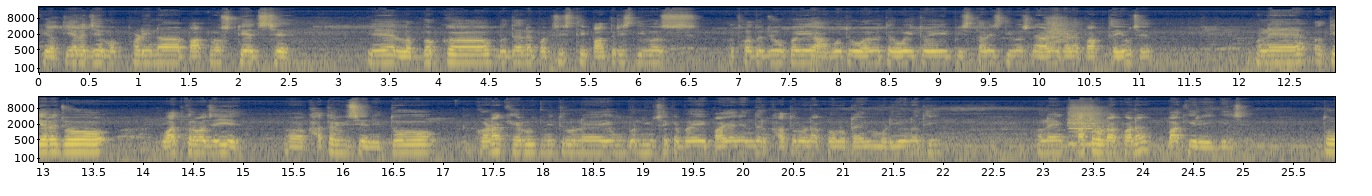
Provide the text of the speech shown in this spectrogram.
કે અત્યારે જે મગફળીના પાકનો સ્ટેજ છે, એ લગભગ બધાને પચીસથી પાંત્રીસ દિવસ અથવા તો જો કોઈ આગોતરું વાવેતર હોય તો એ પિસ્તાલીસ દિવસને આડે ગાળે પાક થયો છે. અને અત્યારે જો વાત કરવા જઈએ ખાતર વિશેની, તો ઘણા ખેડૂત મિત્રોને એવું બન્યું છે કે ભાઈ પાયાની અંદર ખાતરો નાખવાનો ટાઈમ મળ્યો નથી અને ખાતરો નાખવાના બાકી રહી ગયા છે. તો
